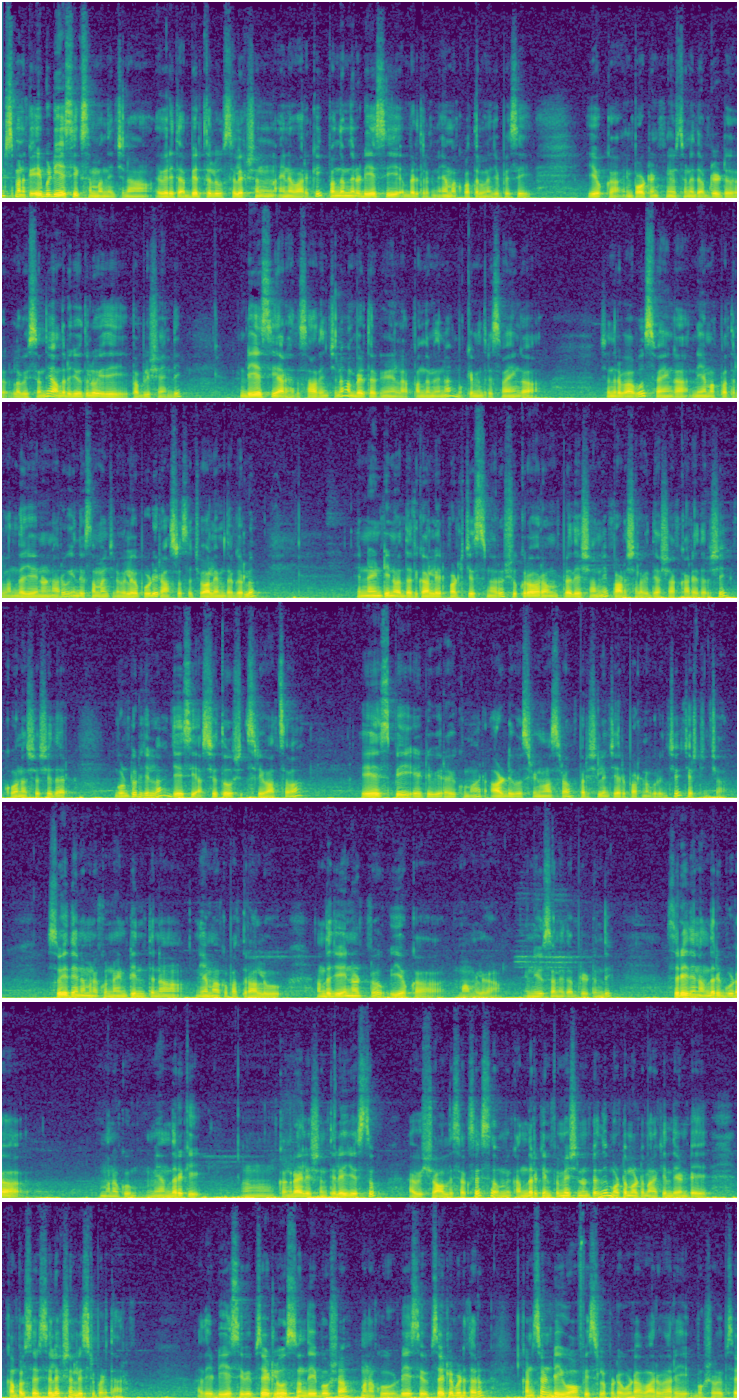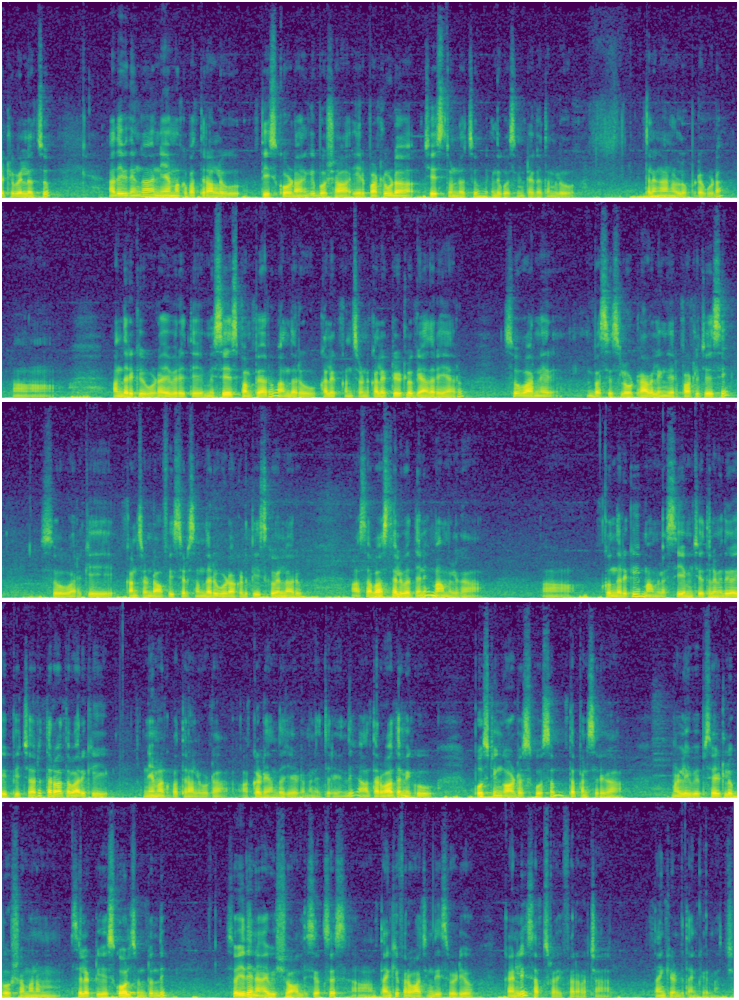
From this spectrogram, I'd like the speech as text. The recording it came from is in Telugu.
ఫ్రెండ్స్ మనకు ఏబిడిఎస్సికి సంబంధించిన ఎవరైతే అభ్యర్థులు సెలెక్షన్ అయిన వారికి పంతొమ్మిది డిఎస్సి అభ్యర్థులకు నియామక పత్రాలు అని చెప్పేసి ఈ యొక్క ఇంపార్టెంట్ న్యూస్ అనేది అప్డేట్ లభిస్తుంది. ఆంధ్రజ్యోతిలో ఇది పబ్లిష్ అయింది డిఎస్సి అర్హత సాధించిన అభ్యర్థులకు నెల పంతొమ్మిదిన ముఖ్యమంత్రి స్వయంగా చంద్రబాబు స్వయంగా నియామక పత్రాలు అందజేయనున్నారు. ఇందుకు సంబంధించిన వెలుగపూడి రాష్ట్ర సచివాలయం దగ్గరలో ఎన్ నైన్టీన్ వద్ద అధికారులు ఏర్పాటు చేస్తున్నారు. శుక్రవారం ప్రదేశాన్ని పాఠశాల విద్యాశాఖ కార్యదర్శి కోన శశిధర్ గుంటూరు జిల్లా JC Ashutosh Srivastava ASP ATV Ravikumar RDO Srinivasarao పరిశీలించే ఏర్పాట్ల గురించి చర్చించారు. సో ఏదైనా మనకు నైన్టీన్త్న నియామక పత్రాలు అందజేయనట్టు ఈ యొక్క మామూలుగా న్యూస్ అనేది అప్డేట్ ఉంది. సరే ఏదైనా అందరికి కూడా మనకు మీ అందరికీ కంగ్రాచులేషన్ తెలియజేస్తూ I wish all the success. మీకు అందరికీ ఇన్ఫర్మేషన్ ఉంటుంది. మొట్టమొదటి మనకి ఏంటి అంటే కంపల్సరీ సెలెక్షన్ లిస్ట్ పెడతారు. అది డిఎస్సి వెబ్సైట్లో వస్తుంది. బహుశా మనకు డిఎస్సి వెబ్సైట్లో పెడతారు. కన్సర్న్ డిఓ ఆఫీస్లో కూడా వారి వారి బహుశా వెబ్సైట్లో వెళ్ళొచ్చు. అదేవిధంగా నియామక పత్రాలు తీసుకోవడానికి బహుశా ఏర్పాట్లు కూడా చేస్తుండొచ్చు. ఎందుకోసమంటే గతంలో తెలంగాణ లోపల కూడా అందరికీ కూడా ఎవరైతే మెసేజ్ పంపారో అందరూ కలెక్ట్ కన్సర్న్ కలెక్టరేట్లో గ్యాదర్ అయ్యారు. సో వారిని బస్సెస్లో ట్రావెలింగ్ ఏర్పాట్లు చేసి సో వారికి కన్సర్న్ ఆఫీసర్స్ అందరూ కూడా అక్కడ తీసుకువెళ్ళారు. ఆ సభాస్థలి వద్దనే మామూలుగా కొందరికి మామూలుగా సీఎం చేతుల మీదుగా ఇప్పించారు. తర్వాత వారికి నియామక పత్రాలు కూడా అక్కడే అందజేయడం అనేది జరిగింది. ఆ తర్వాత మీకు పోస్టింగ్ ఆర్డర్స్ కోసం తప్పనిసరిగా మళ్ళీ వెబ్సైట్లో బహుశా మనం సెలెక్ట్ చేసుకోవాల్సి ఉంటుంది. సో ఇదేనా? I wish all the success. Thank you for watching this video. Kindly subscribe for our channel. Thank you అండి. Thank you very much.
